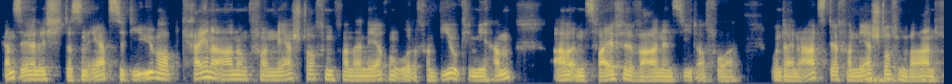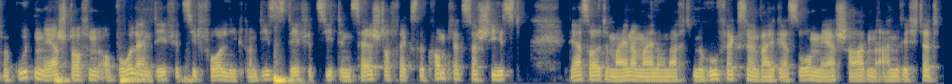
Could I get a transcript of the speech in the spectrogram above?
ganz ehrlich, das sind Ärzte, die überhaupt keine Ahnung von Nährstoffen, von Ernährung oder von Biochemie haben, aber im Zweifel warnen sie davor. Und ein Arzt, der von Nährstoffen warnt, von guten Nährstoffen, obwohl ein Defizit vorliegt und dieses Defizit den Zellstoffwechsel komplett zerschießt, der sollte meiner Meinung nach den Beruf wechseln, weil der so mehr Schaden anrichtet,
